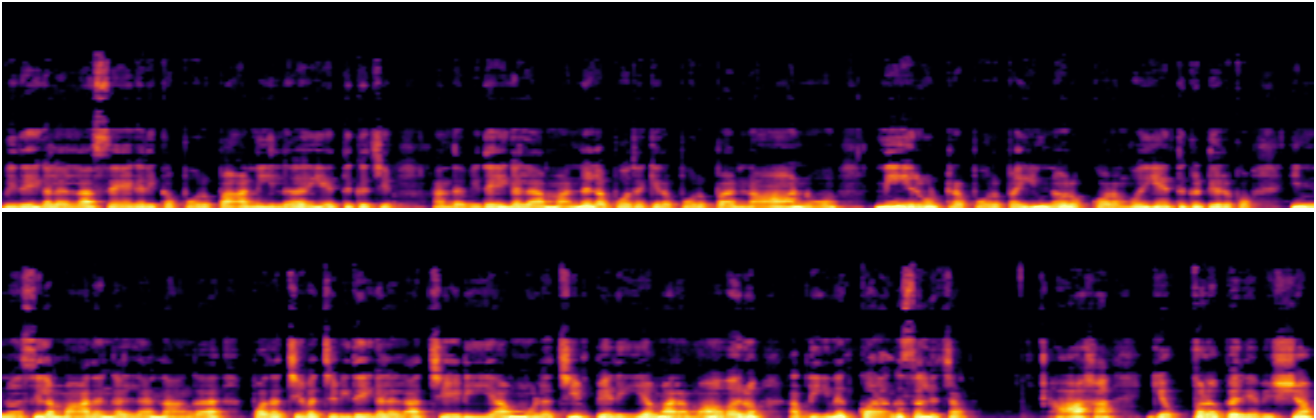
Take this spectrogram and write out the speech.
விதைகளெல்லாம் சேகரிக்க பொறுப்பை அணில ஏற்றுக்குச்சு அந்த விதைகளை மண்ணில் புதைக்கிற பொறுப்பை நானும் நீர் ஊற்றுற பொறுப்பை இன்னொரு குரங்கும் ஏற்றுக்கிட்டு இருக்கோம். இன்னும் சில மாதங்களில் நாங்கள் புதைச்சி வச்ச விதைகளெல்லாம் செடியாக முளைச்சி பெரிய மரமாக வரும் அப்படின்னு குரங்கு சொல்லிச்சான் ஆஹா எவ்வளவு பெரிய விஷயம்.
